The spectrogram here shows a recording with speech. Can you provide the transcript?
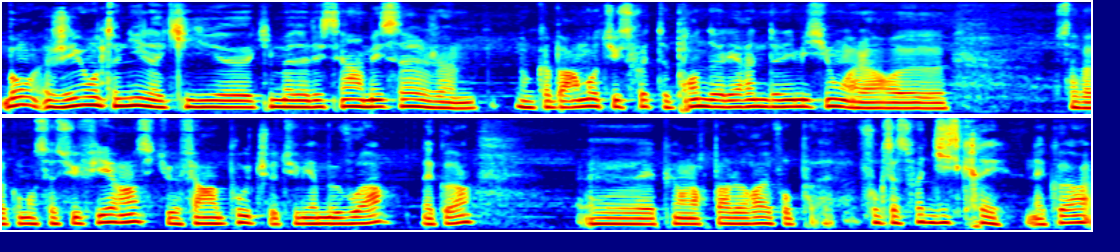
Bon, j'ai eu Anthony là qui, euh, qui m'a laissé un message. Donc apparemment tu souhaites prendre les rênes de l'émission. Alors euh, ça va commencer à suffire. Hein. Si tu veux faire un putsch, tu viens me voir, d'accord? Euh, Et puis on en reparlera. Il faut, faut que ça soit discret, d'accord?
